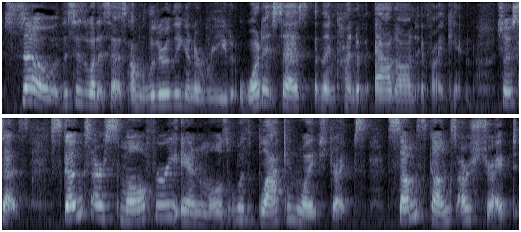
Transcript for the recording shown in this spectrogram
So, this is what it says. I'm literally going to read what it says and then kind of add on if I can. So, it says Skunks are small, furry animals with black and white stripes. Some skunks are striped,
